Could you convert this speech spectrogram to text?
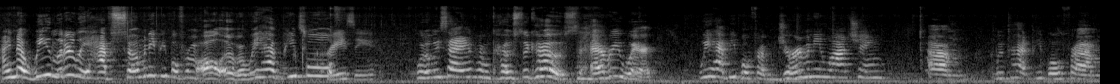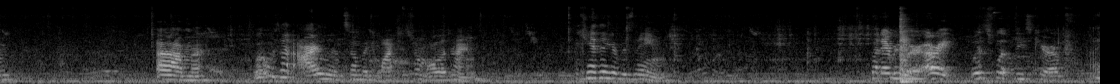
I know, we literally have so many people from all over. We have people, it's Crazy. What are we saying, from coast to coast, everywhere. We have people from Germany watching. Um, we've had people from, um, what was that island somebody watches from all the time? I can't think of his name. But everywhere. All right, let's flip these, Kira. I,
